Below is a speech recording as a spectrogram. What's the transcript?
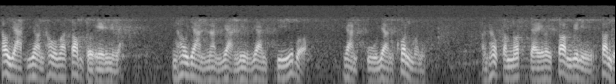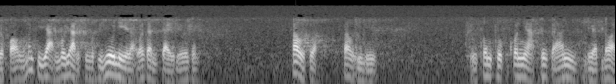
เท่ายานย้อนเข้ามาซ่อมตัวเองนี่แหละเท่ายานนั่นยานนี่ยานชี้บอกยานผูยานค้นมันอันเท่ากำหนดใจไว้ซ่อมอยู่นี่ซ่อมเดี๋ยวของมันที่ยานบ่ยานคืออยู่นี่แหละว่าจันใจเดียวจันเศร้าตัวเศร้าอีนีคนทุกคนอยากทุกการเดือดร้อน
